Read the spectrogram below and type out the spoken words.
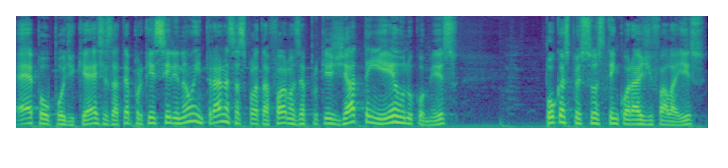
Apple Podcasts, até porque se ele não entrar nessas plataformas é porque já tem erro no começo. Poucas pessoas têm coragem de falar isso.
